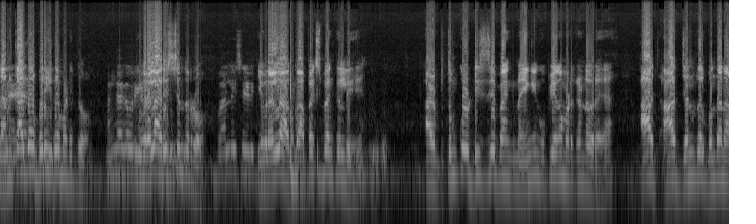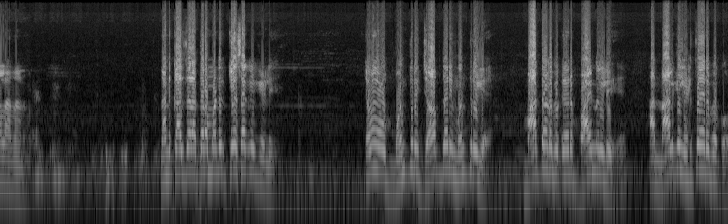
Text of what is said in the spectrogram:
ನನ್ನ ಕಾಲದಲ್ಲಿ ಬರೀ ಇದೇ ಮಾಡಿದ್ದು. ಇವರೆಲ್ಲ ಹರಿಶ್ಚಂದ್ರರು. ಇವರೆಲ್ಲ ಅಪೆಕ್ಸ್ ಬ್ಯಾಂಕ್ ಅಲ್ಲಿ ತುಮಕೂರು ಡಿ ಸಿ ಸಿ ಬ್ಯಾಂಕ್ನ ಹೆಂಗ್ ಉಪಯೋಗ ಮಾಡ್ಕೊಂಡವ್ರೆ ಆ ಆ ಜನ್ಮದಲ್ಲಿ ಬಂದಾನಲ್ಲ ನಾನು. ನನ್ನ ಕಾಲದಲ್ಲಿ ಆ ಥರ ಮಾಡಿದ್ರೆ ಕೇಸ್ ಹಾಕಕ್ಕೆ ಕೇಳಿ. ಮಂತ್ರಿ ಜವಾಬ್ದಾರಿ ಮಂತ್ರಿಗೆ ಮಾತಾಡ್ಬೇಕಾದ್ರೆ ಬಾಯಿನಲ್ಲಿ ಆ ನಾಲ್ಕಲ್ಲಿ ಇಡ್ತಾ ಇರಬೇಕು.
